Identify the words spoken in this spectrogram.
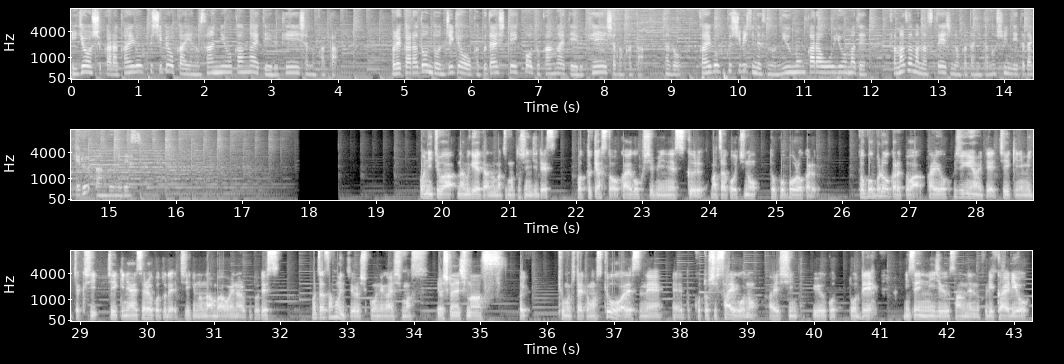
異業種から介護福祉業界への参入を考えている経営者の方、これからどんどん事業を拡大していこうと考えている経営者の方など、介護福祉ビジネスの入門から応用まで様々なステージの方に楽しんでいただける番組です。こんにちは、ナビゲーターの松本真二です。ポッドキャスト介護福祉ビジネススクール松田光一のトップオブローカルトップオブローカルとは、介護福祉業において地域に密着し、地域に愛されることで地域のナンバーワンになることです。松田さん、本日よろしくお願いします。よろしくお願いします。はい。今日も行きたいと思います。今日はですね、えっ、ー、と、今年最後の配信ということで、2023年の振り返りを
